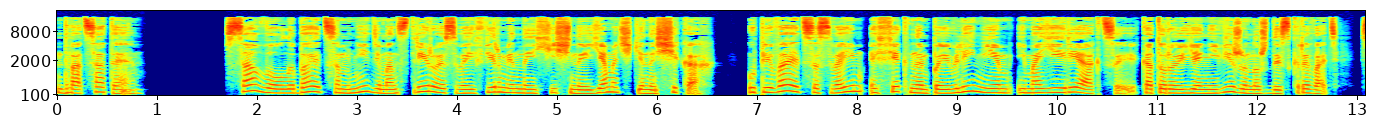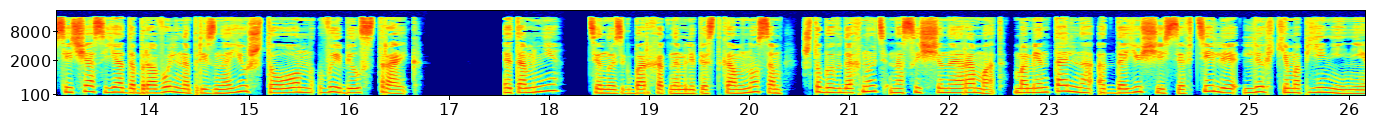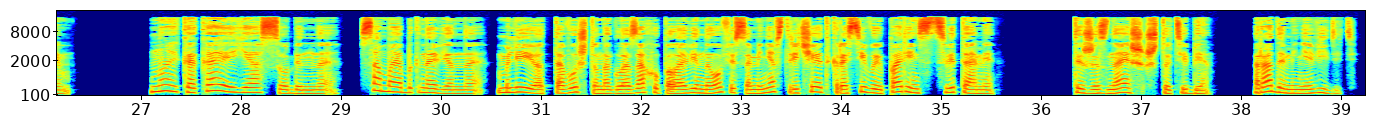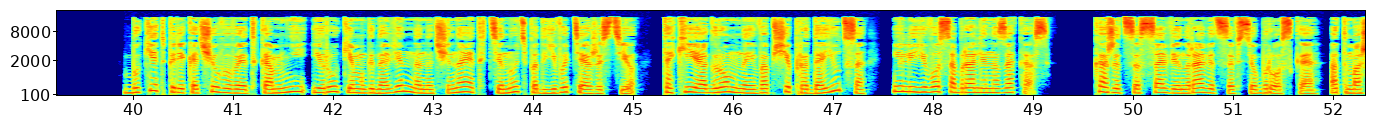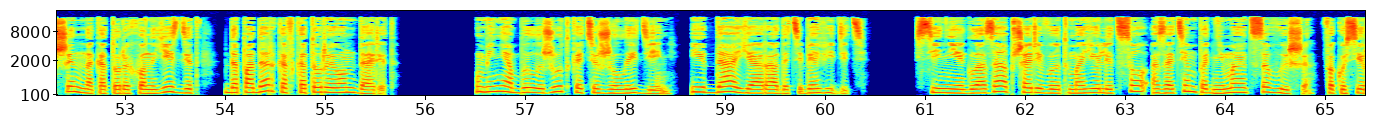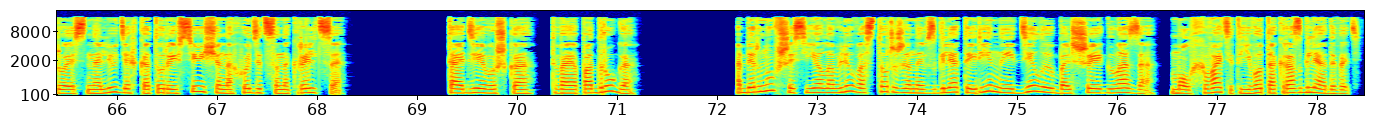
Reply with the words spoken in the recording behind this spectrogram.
Двадцатое. Савва улыбается мне, демонстрируя свои фирменные хищные ямочки на щеках. Упивается своим эффектным появлением и моей реакцией, которую я не вижу нужды скрывать. Сейчас я добровольно признаю, что он выбил страйк. Это мне тянусь к бархатным лепесткам носом, чтобы вдохнуть насыщенный аромат, моментально отдающийся в теле легким опьянением. Ну и какая я особенная. Самая обыкновенная. Млею от того, что на глазах у половины офиса меня встречает красивый парень с цветами. Ты же знаешь, что тебе. Рада меня видеть. Букет перекочевывает ко мне, и руки мгновенно начинает тянуть под его тяжестью. Такие огромные вообще продаются или его собрали на заказ? Кажется, Саве нравится все броское, от машин, на которых он ездит, до подарков, которые он дарит. У меня был жутко тяжелый день. И да, я рада тебя видеть. Синие глаза обшаривают моё лицо, а затем поднимаются выше, фокусируясь на людях, которые все еще находятся на крыльце. «Та девушка — твоя подруга?» Обернувшись, я ловлю восторженный взгляд Ирины и делаю большие глаза, мол, хватит его так разглядывать.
